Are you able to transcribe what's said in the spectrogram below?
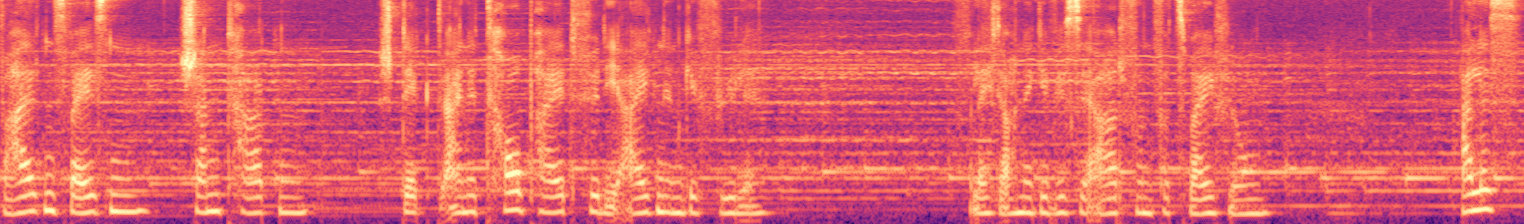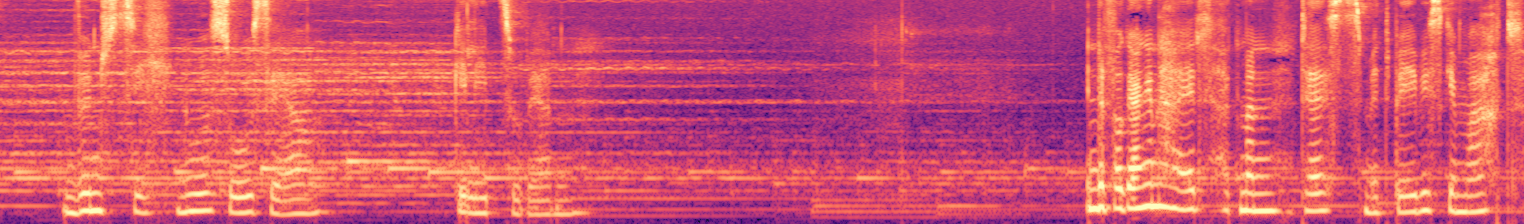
Verhaltensweisen, Schandtaten steckt eine Taubheit für die eigenen Gefühle. Vielleicht auch eine gewisse Art von Verzweiflung. Alles wünscht sich nur so sehr, geliebt zu werden. In der Vergangenheit hat man Tests mit Babys gemacht.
